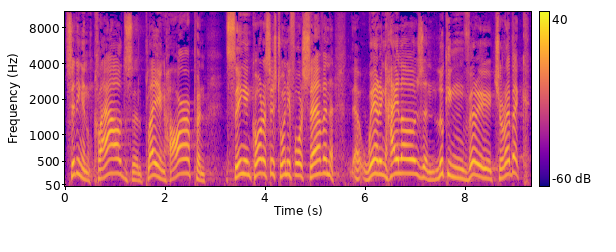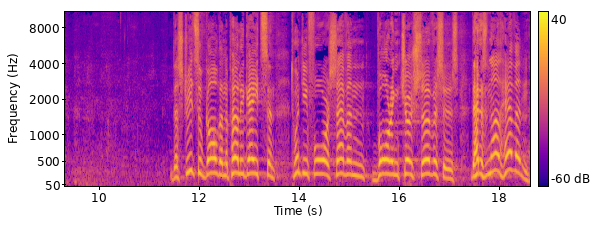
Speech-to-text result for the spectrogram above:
Sitting in clouds and playing harp and singing choruses 24 7, uh, wearing halos and looking very cherubic. The streets of gold and the pearly gates and 24 7 boring church services. That is not heaven.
